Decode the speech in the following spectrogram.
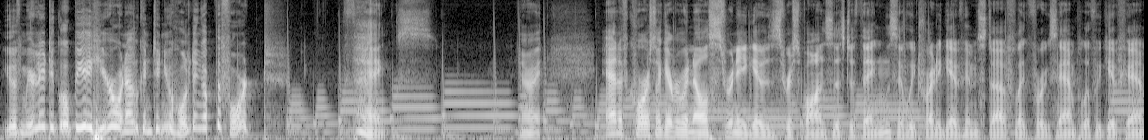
You have merely to go be a hero and I'll continue holding up the fort. Thanks. Alright. And of course, like everyone else, Srini gives responses to things if we try to give him stuff. Like, for example, if we give him,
